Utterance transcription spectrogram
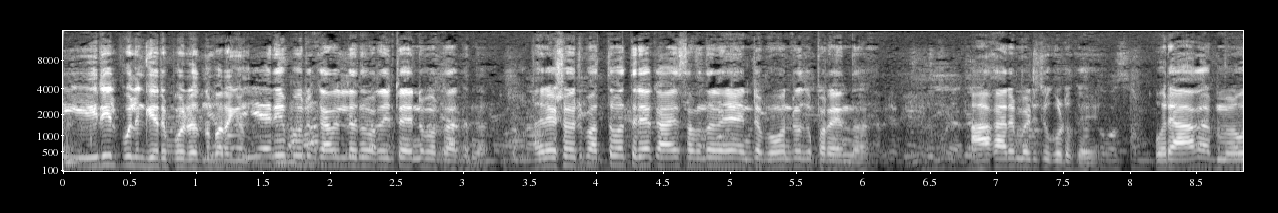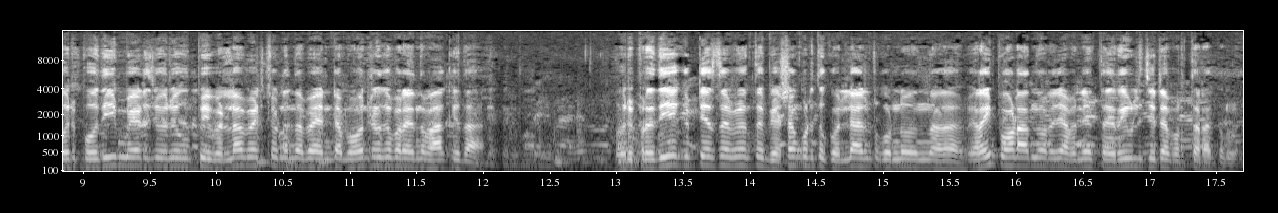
ഈ ഏരിയയിൽ പോലും കയറിപ്പോലെന്ന് പറഞ്ഞു ഈ ഏരിയ പോലും കയറില്ലെന്ന് പറഞ്ഞിട്ട് എന്നെ പുറത്താക്കുന്നത്. അതിനുശേഷം ഒരു പത്ത് പത്തിരയൊക്കെ ആയ സമയത്താണ് ഞാൻ എന്റെ അടുത്ത് പറയുന്നത് ആഹാരം മേടിച്ചു കൊടുക്കുകയും ഒരു ആഹാ ഒരു പൊതിയും മേടിച്ച് ഒരു ഉപ്പി വെള്ളം മേടിച്ചുകൊണ്ടിരുന്നപ്പോൾ എന്റെ മോന്റെ അടുത്ത് പറയുന്ന വാക്കിതാ ഒരു പ്രതിയെ കിട്ടിയ സമയത്ത് വിഷം കൊടുത്ത് കൊല്ലാനായിട്ട് കൊണ്ടുവന്നാണ് ഇറങ്ങി പോടാന്ന് പറഞ്ഞ് അവനെ തെറി വിളിച്ചിട്ട് പുറത്തിറക്കുന്നത്.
